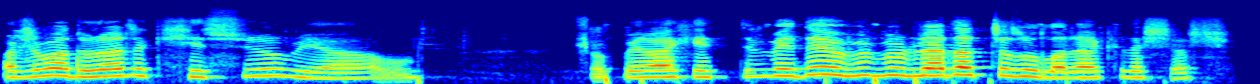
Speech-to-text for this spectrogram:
Acaba döner de kesiyor mu ya? Çok merak ettim. Ve de öbür bölümlerde açacağız onları arkadaşlar.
